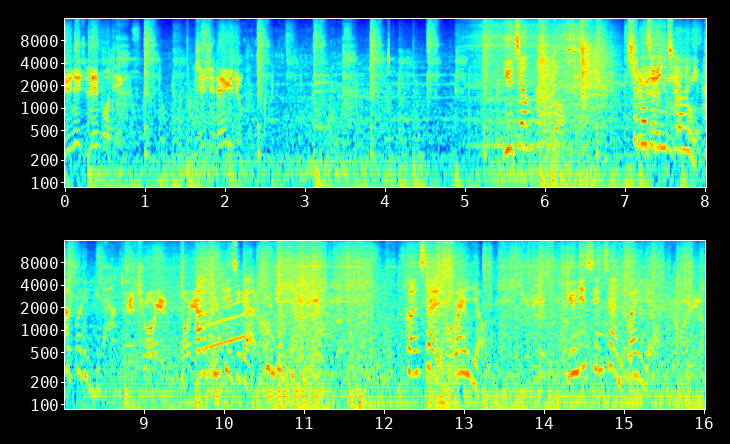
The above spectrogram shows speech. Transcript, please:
유닛 리포팅. 지시 대기 중. 유정 확보. 추가적인 동. 확보됩니다. 위치 확인. 확인. 아군 기지가 공격당합니다. 건설 완료. 준비됐습니다. 유닛 생산 완료. 발견.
